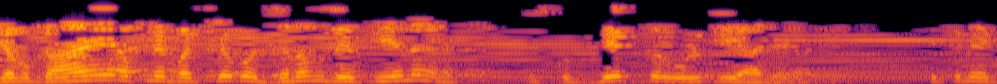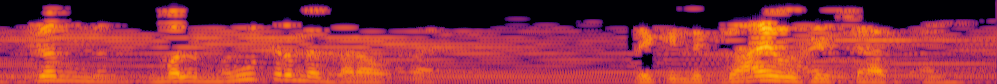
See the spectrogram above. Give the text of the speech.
जब गाय अपने बच्चे को जन्म देती है ना, उसको देखकर उल्टी आ जाएगी इतने गंद मल मूत्र में भरा होता है। लेकिन गाय उसे चाटती है।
